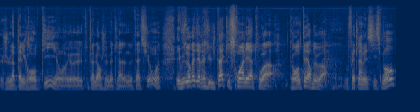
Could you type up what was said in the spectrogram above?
je l'appelle grand I, euh, tout à l'heure je vais mettre la notation, hein, et vous aurez des résultats qui seront aléatoires, grand R de A. Vous faites l'investissement,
